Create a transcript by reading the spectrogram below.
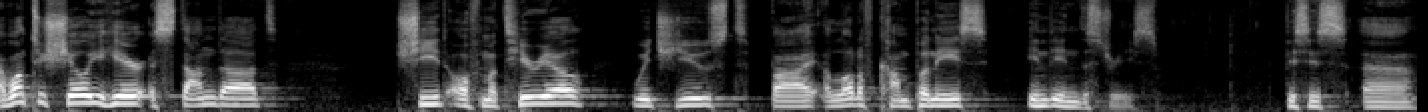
I want to show you here a standard sheet of material which used by a lot of companies in the industries. This is uh,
